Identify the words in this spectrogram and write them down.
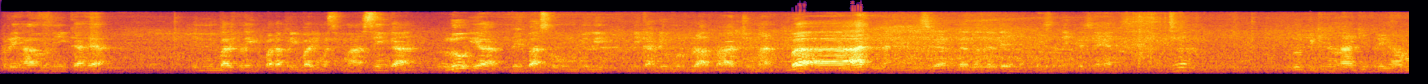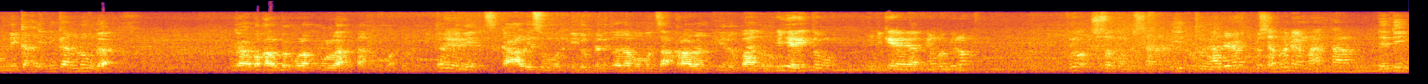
perihal menikah ya ini balik lagi kepada pribadi masing-masing kan? Lu ya bebas lu memilih menikah di umur berapa cuman but sudah datang dari bahasa Inggrisnya ya cuman lu pikirin lagi perihal menikah ini kan lu nggak nggak bakal berulang-ulang kan? Lu menikah Iya. ini sekali seumur hidup dan itu adalah momen sakral dalam kehidupan lu. Iya itu. Jadi kayak yang lo bilang itu sesuatu yang besar. Itu. ada persiapan dengan matang jadi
